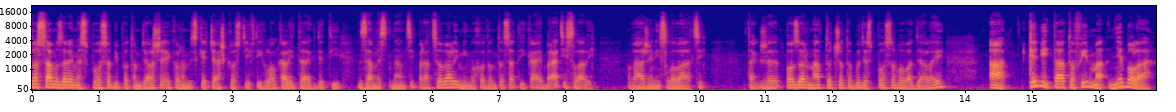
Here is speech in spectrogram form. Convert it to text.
To samozrejme spôsobí potom ďalšie ekonomické ťažkosti v tých lokalitách, kde tí zamestnanci pracovali. Mimochodom to sa týka aj Bratislavy, vážení Slováci. Takže pozor na to, čo to bude spôsobovať ďalej. A keby táto firma nebola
